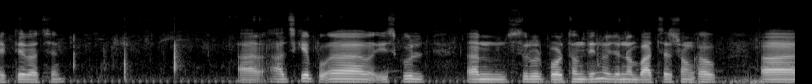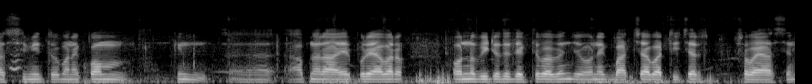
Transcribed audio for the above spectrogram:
দেখতে পাচ্ছেন। আর আজকে স্কুল শুরুর প্রথম দিন, ওই জন্য বাচ্চার সংখ্যাও সীমিত মানে কম আপনারা এরপরে আবার অন্য ভিডিওতে দেখতে পাবেন যে অনেক বাচ্চা বা টিচার সবাই আসছেন।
